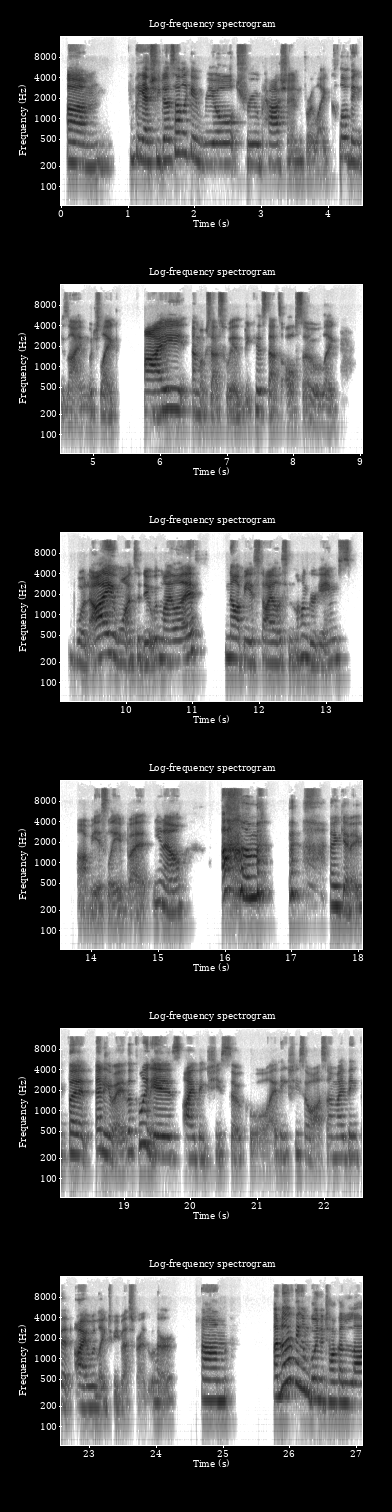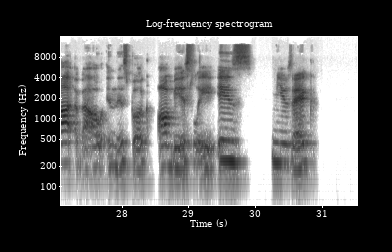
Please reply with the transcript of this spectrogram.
Um, but yeah, she does have like a real true passion for like clothing design, which like I am obsessed with because that's also like what I want to do with my life. Not be a stylist in the Hunger Games, obviously, but you know, um, I'm kidding. But anyway, the point is, I think she's so cool. I think she's so awesome. I think that I would like to be best friends with her. Um, another thing I'm going to talk a lot about in this book, obviously, is music.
